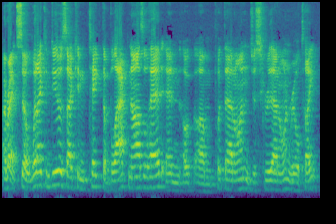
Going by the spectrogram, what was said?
All right, so what I can do is I can take the black nozzle head and uh, um, put that on just screw that on real tight.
